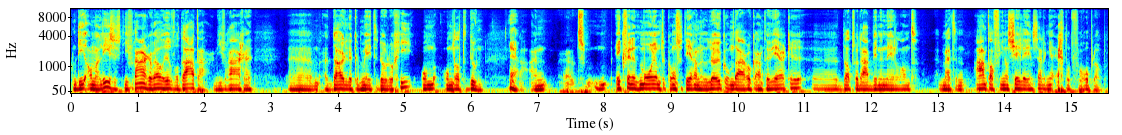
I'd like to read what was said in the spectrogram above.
die analyses die vragen wel heel veel data. Die vragen een duidelijke methodologie om, om dat te doen. Ja. Nou, en het, ik vind het mooi om te constateren en leuk om daar ook aan te werken. dat we daar binnen Nederland met een aantal financiële instellingen echt op voorop lopen.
